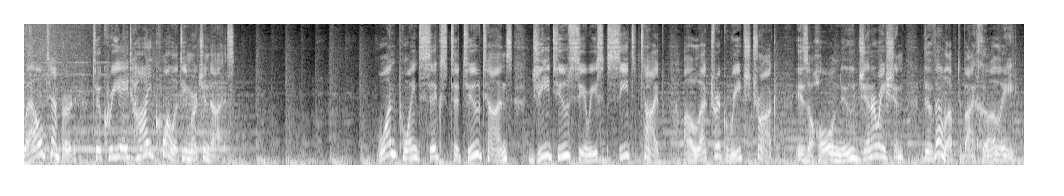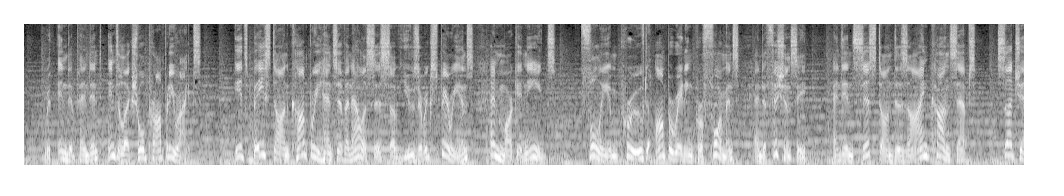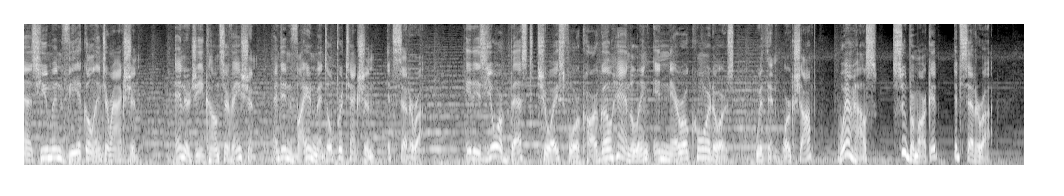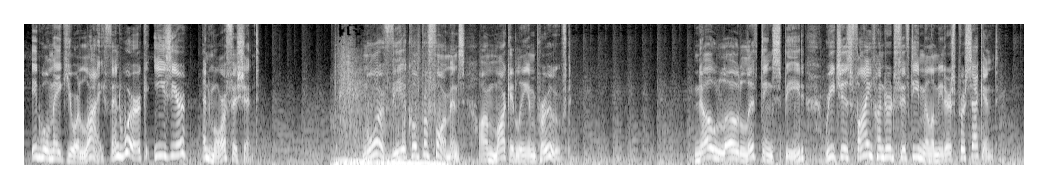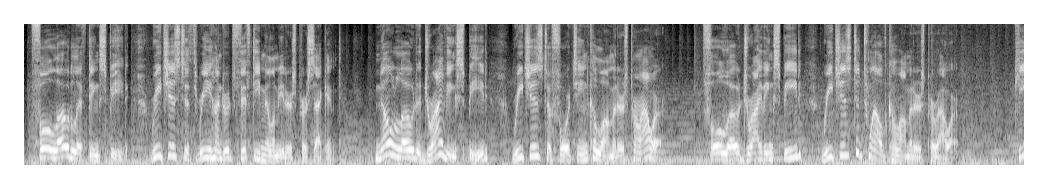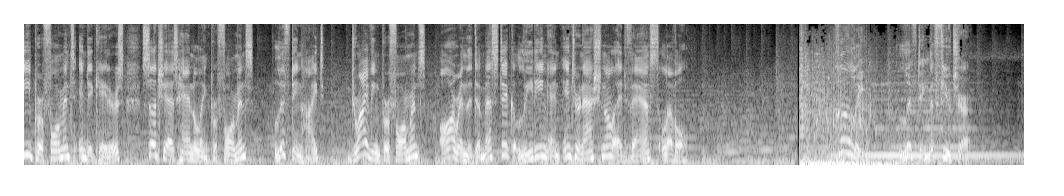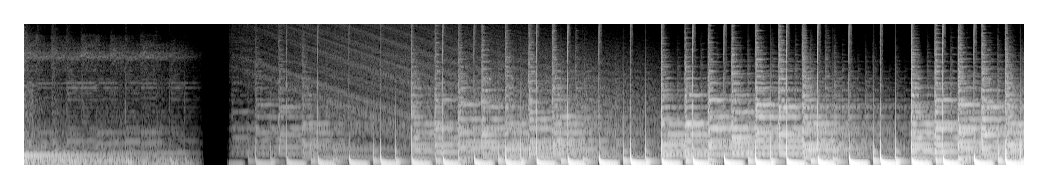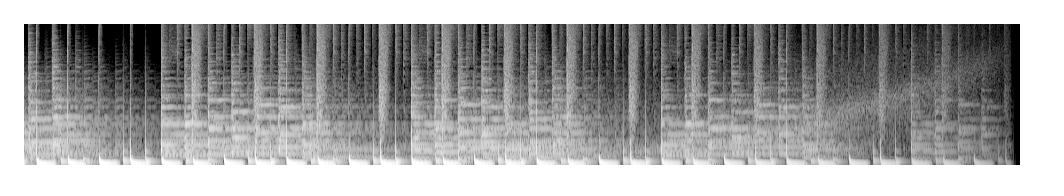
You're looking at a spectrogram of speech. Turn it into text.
well tempered to create high quality merchandise. 1.6 to 2 tons G2 Series seat type electric reach truck is a whole new generation developed by Heli with independent intellectual property rights. It's based on comprehensive analysis of user experience and market needs, fully improved operating performance and efficiency, and insist on design concepts such as human vehicle interaction, energy conservation, and environmental protection, etc. It is your best choice for cargo handling in narrow corridors, within workshop, warehouse, supermarket, etc. It will make your life and work easier and more efficient. More vehicle performance are markedly improved. No load lifting speed reaches 550 millimeters per second. Full load lifting speed reaches to 350 millimeters per second. No load driving speed reaches to 14 kilometers per hour. Full load driving speed reaches to 12 kilometers per hour. Key performance indicators such as handling performance, lifting height, driving performance are in the domestic, leading, and international advanced level. Li, lifting the future.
